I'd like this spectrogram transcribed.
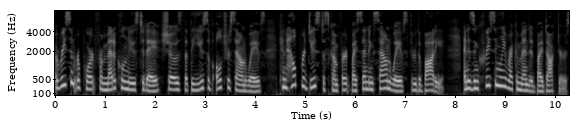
A recent report from Medical News Today shows that the use of ultrasound waves can help reduce discomfort by sending sound waves through the body and is increasingly recommended by doctors.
